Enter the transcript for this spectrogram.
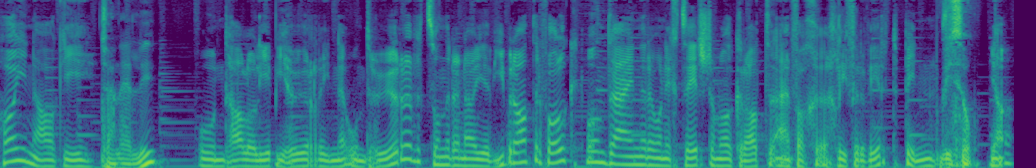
Hoi Nagi. Gianelli. Und hallo liebe Hörerinnen und Hörer zu einer neuen Vibrator-Folge und einer, wo ich das erste Mal gerade einfach ein bisschen verwirrt bin. Wieso? Ja,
